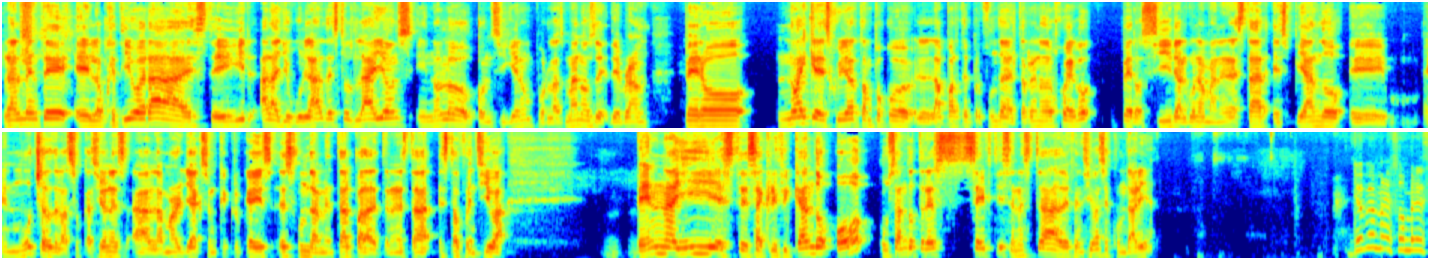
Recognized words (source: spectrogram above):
realmente el objetivo era este, ir a la yugular de estos Lions y no lo consiguieron por las manos de, de Brown. Pero no hay que descuidar tampoco la parte profunda del terreno de juego, pero sí de alguna manera estar espiando eh, en muchas de las ocasiones a Lamar Jackson, que creo que es, es fundamental para detener esta, esta ofensiva. ¿Ven ahí este, sacrificando o usando tres safeties en esta defensiva secundaria? Yo veo más hombres,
